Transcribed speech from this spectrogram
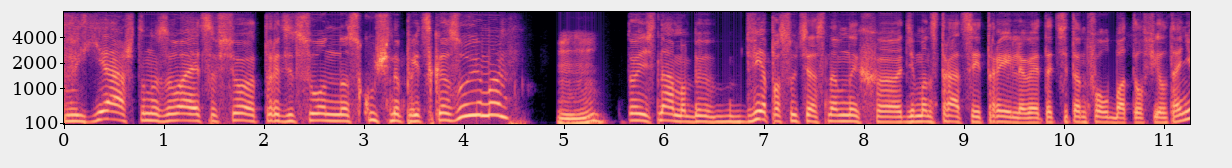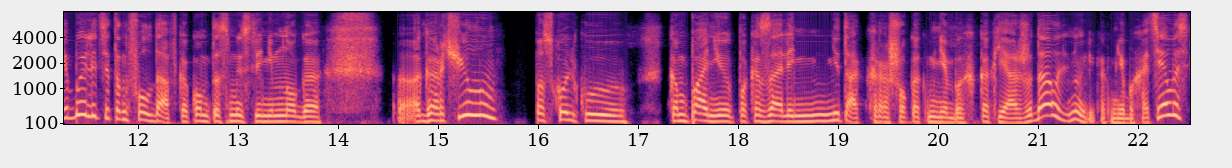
я, что называется, все традиционно скучно предсказуемо. Угу. То есть нам две, по сути, основных э, демонстрации трейлера, это Titanfall Battlefield, они были. Titanfall, да, в каком-то смысле немного э, огорчил, поскольку компанию показали не так хорошо, как мне бы, как я ожидал, ну или как мне бы хотелось.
